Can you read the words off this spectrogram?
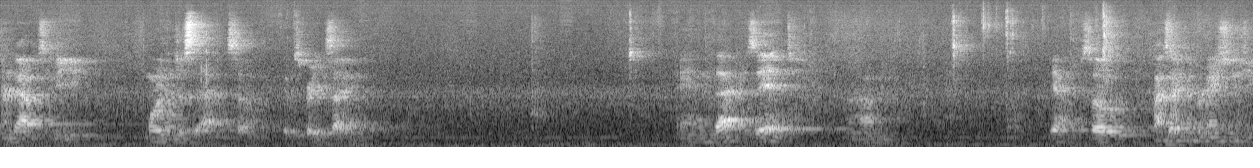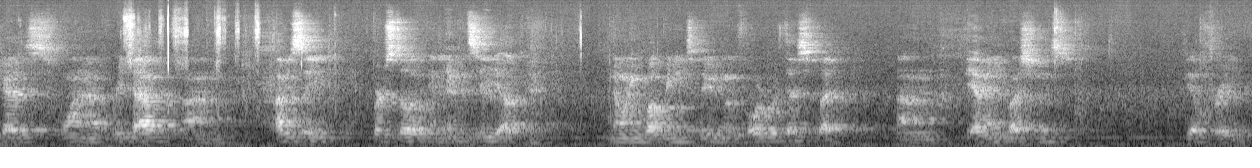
turned out to be more than just that. So it was pretty exciting. And that is it. Yeah. So contact information if you guys want to reach out. Um, obviously, we're still in the infancy of knowing what we need to do to move forward with this, but um, if you have any questions, feel free.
